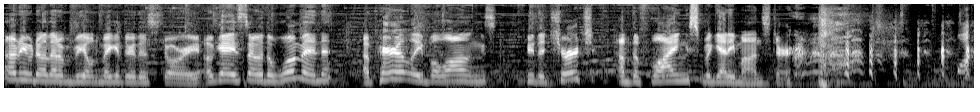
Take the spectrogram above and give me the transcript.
I don't even know that I'm gonna be able to make it through this story. Okay, so the woman apparently belongs to the Church of the Flying Spaghetti Monster. What?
